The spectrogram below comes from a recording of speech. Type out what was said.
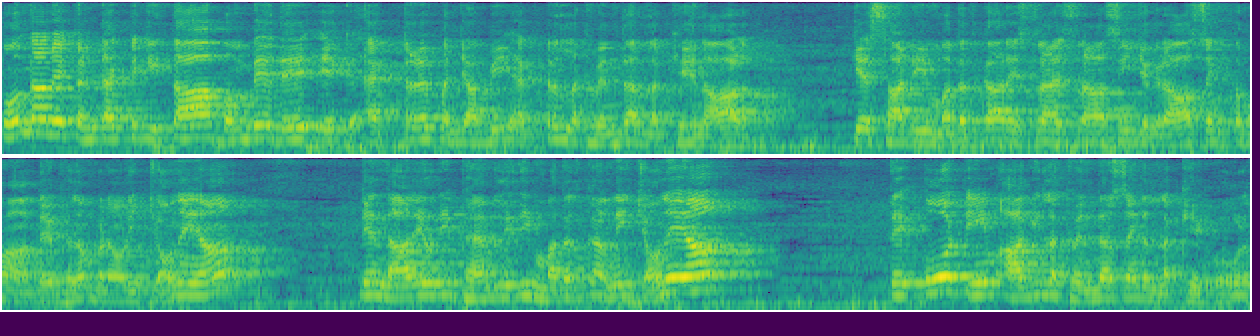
ਉਹਨਾਂ ਨੇ ਕੰਟੈਕਟ ਕੀਤਾ ਬੰਬੇ ਦੇ ਇੱਕ ਐਕਟਰ ਪੰਜਾਬੀ ਐਕਟਰ ਲਖਵਿੰਦਰ ਲੱਖੇ ਨਾਲ ਕਿ ਸਾਡੀ ਮਦਦ ਕਰ, ਇਸ ਤਰ੍ਹਾਂ ਇਸ ਤਰ੍ਹਾਂ ਅਸੀਂ ਜਗਰਾਜ ਸਿੰਘ ਤੂਫਾਨ ਤੇ ਫਿਲਮ ਬਣਾਉਣੀ ਚਾਹੁੰਦੇ ਆ ਤੇ ਨਾਲੇ ਉਹਦੀ ਫੈਮਿਲੀ ਦੀ ਮਦਦ ਕਰਨੀ ਚਾਹੁੰਦੇ ਆ ਤੇ ਉਹ ਟੀਮ ਆ ਗਈ ਲਖਵਿੰਦਰ ਸਿੰਘ ਲੱਖੇ ਕੋਲ।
